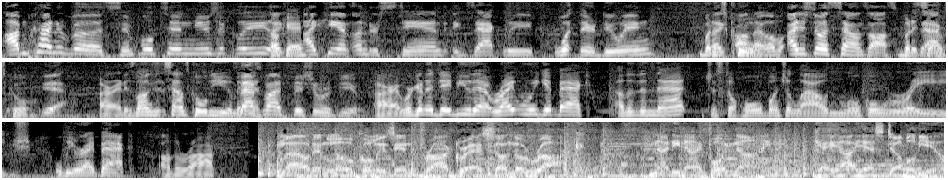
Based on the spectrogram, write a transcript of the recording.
I'm kind of a simpleton musically. Like, Okay. I can't understand exactly what they're doing, But like, it's cool. On that level. I just know it sounds awesome. But it sounds cool. Yeah. All right, as long as it sounds cool to you, So man. that's my official review. All right, we're gonna debut that right when we get back. Other than that, just a whole bunch of loud and local rage. We'll be right back on the Rock. Loud and Local is in progress on The Rock. 99.9 KISW.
